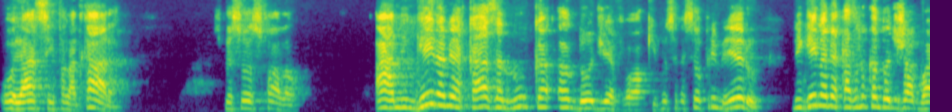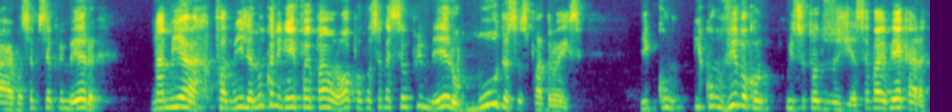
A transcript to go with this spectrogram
olhar assim e falar, cara, as pessoas falam, ah, ninguém na minha casa nunca andou de Evoque, você vai ser o primeiro. Ninguém na minha casa nunca andou de Jaguar, você vai ser o primeiro. Na minha família, nunca ninguém foi para a Europa, você vai ser o primeiro. Muda seus padrões. E, com, e conviva com isso todos os dias. Você vai ver, cara,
